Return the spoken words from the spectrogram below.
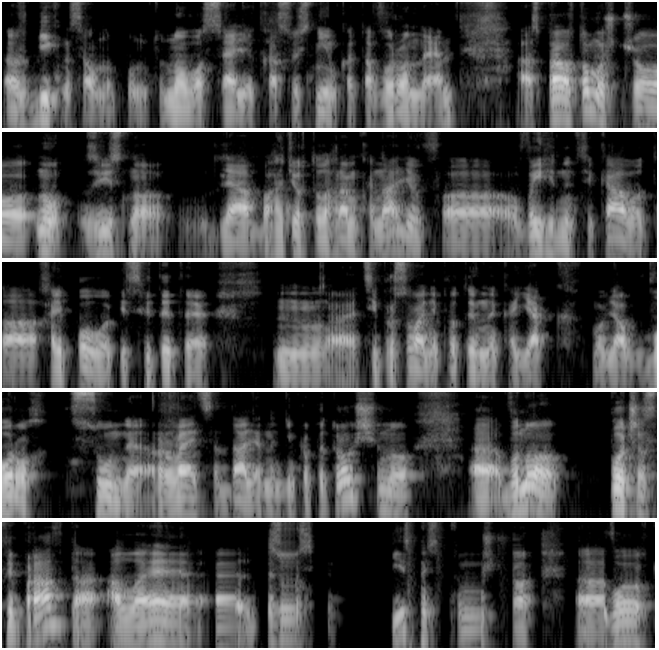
в бік населеного пункту Новоселівка, Соснівка та Вороне. Справа в тому, що ну звісно для багатьох телеграм-каналів е, вигідно цікаво та хайпово підсвітити е, ці просування противника, як мовляв, ворог суне рветься далі на Дніпропетровщину. Е, Воно почасти правда, але не зовсім дійсності, тому що е, ворог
